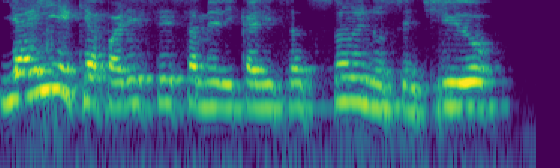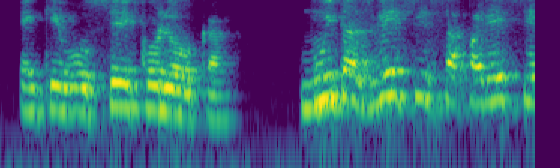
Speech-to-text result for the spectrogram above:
E aí é que aparece essa medicalização no sentido em que você coloca. Muitas vezes aparece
